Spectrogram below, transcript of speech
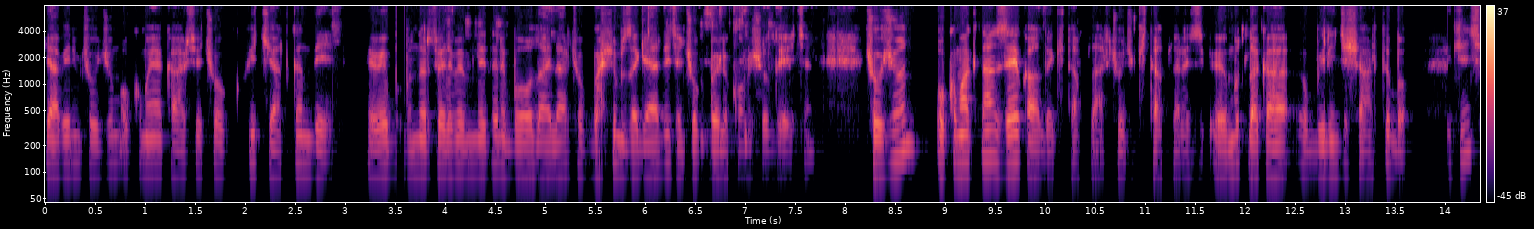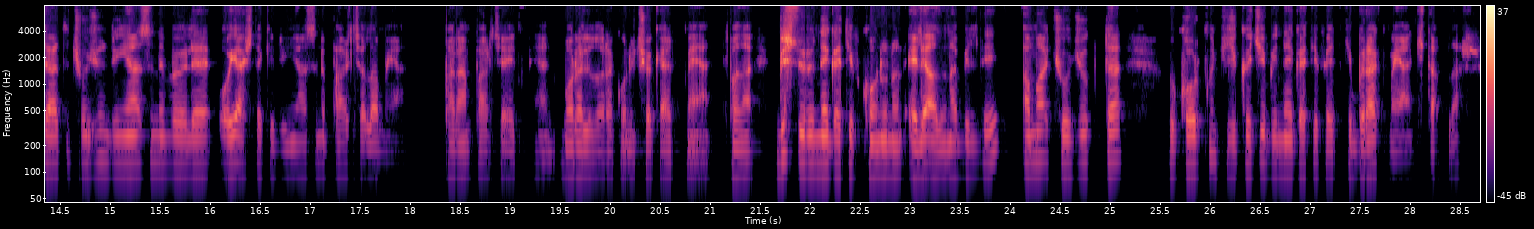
ya benim çocuğum okumaya karşı çok hiç yatkın değil. Ve bunları söylememin nedeni bu olaylar çok başımıza geldiği için, çok böyle konuşulduğu için. Çocuğun okumaktan zevk aldığı kitaplar, çocuk kitapları. E, mutlaka birinci şartı bu. İkinci şartı çocuğun dünyasını böyle o yaştaki dünyasını parçalamayan, paramparça etmeyen, moral olarak onu çökertmeyen falan. Bir sürü negatif konunun ele alınabildiği ama çocukta korkunç yıkıcı bir negatif etki bırakmayan kitaplar.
